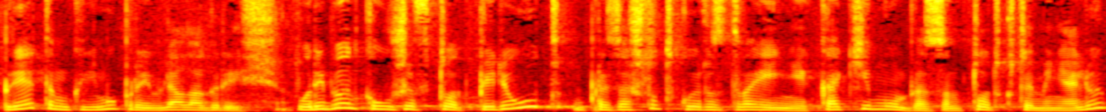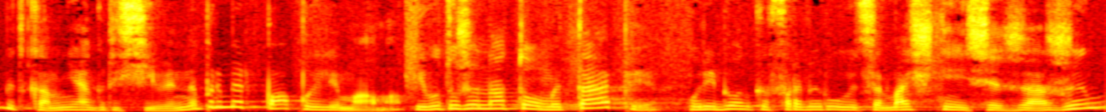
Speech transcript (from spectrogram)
при этом к нему проявлял агрессию. У ребенка уже в тот период произошло такое раздвоение. Каким образом тот, кто меня любит, ко мне агрессивен? Например, папа или мама. И вот уже на том этапе у ребенка формируется мощнейший зажим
